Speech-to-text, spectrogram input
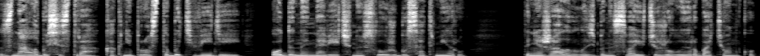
Знала бы сестра, как непросто быть видией, отданной на вечную службу Сатмиру. Ты не жаловалась бы на свою тяжелую работенку,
